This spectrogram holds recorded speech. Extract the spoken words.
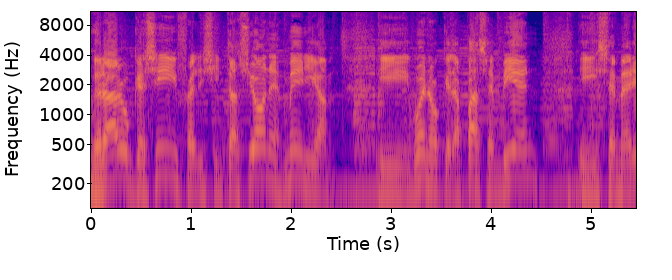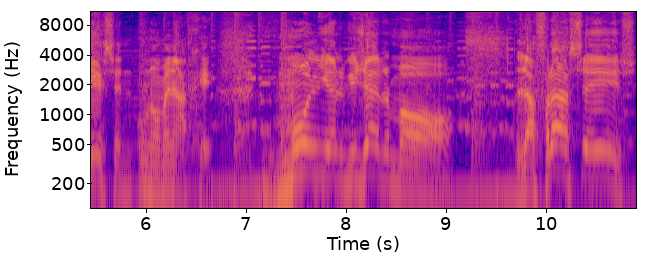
Claro que sí, felicitaciones Miriam. Y bueno, que la pasen bien y se merecen un homenaje. Muller Guillermo. La frase es,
